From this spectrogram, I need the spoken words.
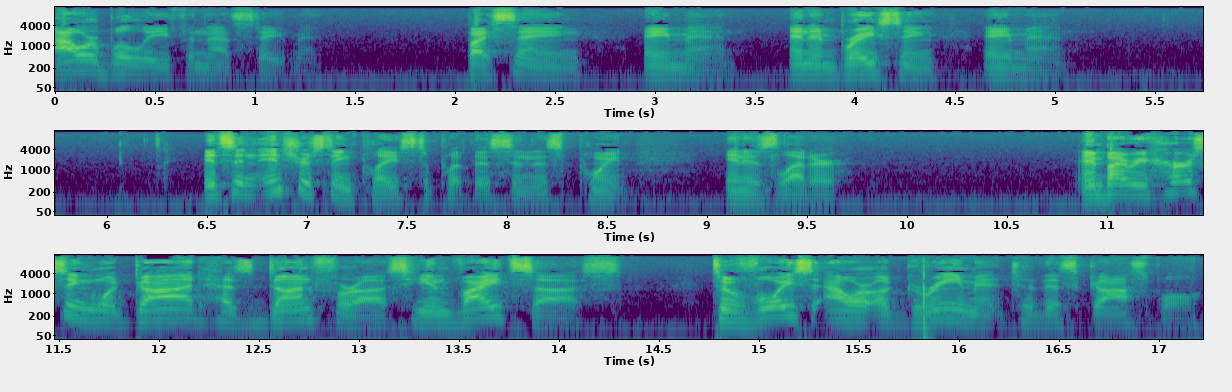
our belief in that statement by saying amen and embracing amen. It's an interesting place to put this in this point in his letter. And by rehearsing what God has done for us, he invites us to voice our agreement to this gospel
